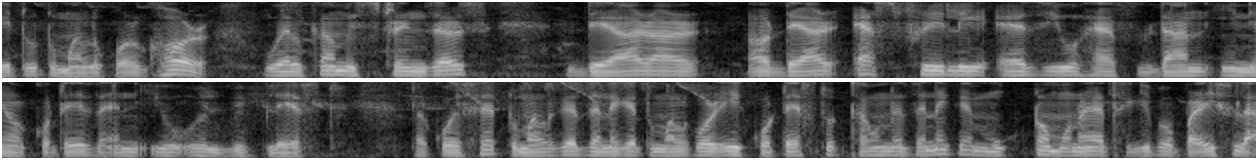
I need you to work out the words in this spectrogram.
এইটো তোমালোকৰ ঘৰ। Welcome strangers there are there as freely as you have done in your cottage and you will be pleased তাক কৈছে তোমালোকে যেনেকৈ তোমালোকৰ এই কটেজটোত থাকোঁতে যেনেকৈ মুক্ত মনেৰে থাকিব পাৰিছিলা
